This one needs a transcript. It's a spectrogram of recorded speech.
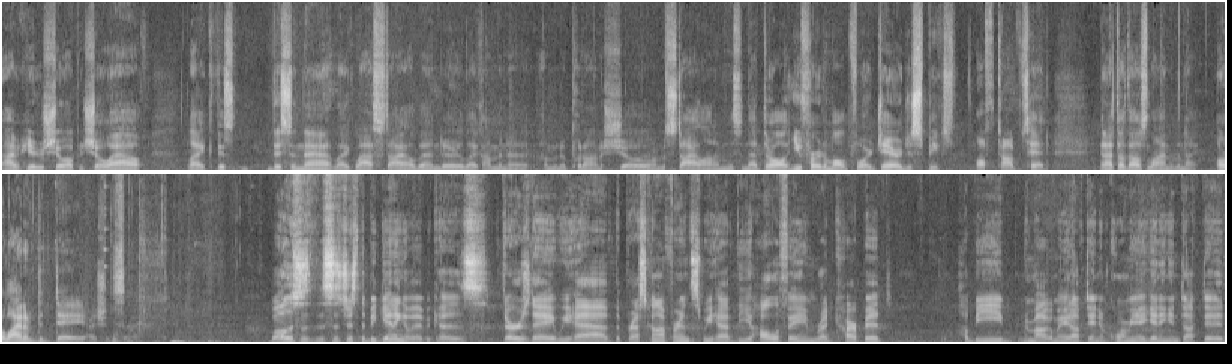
I'm here to show up and show out. Like this, this and that. Like last Stylebender. Like I'm gonna, I'm gonna put on a show. I'm gonna style on him. This and that. They're all. You've heard them all before. Jared just speaks off the top of his head, and I thought that was line of the night or line of the day, I should say. Well, this is this is just the beginning of it because Thursday we have the press conference, we have the Hall of Fame red carpet, Khabib Nurmagomedov, Daniel Cormier getting inducted,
